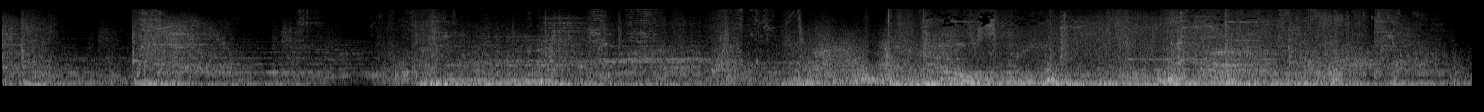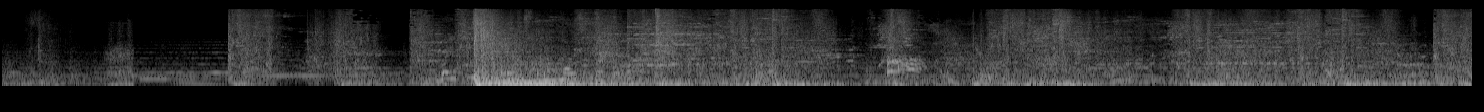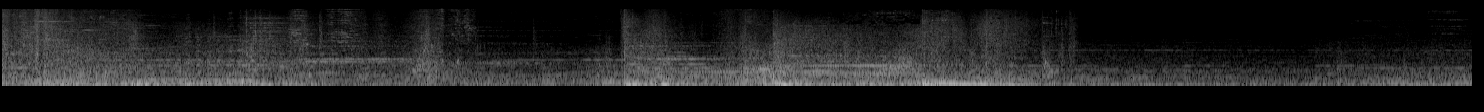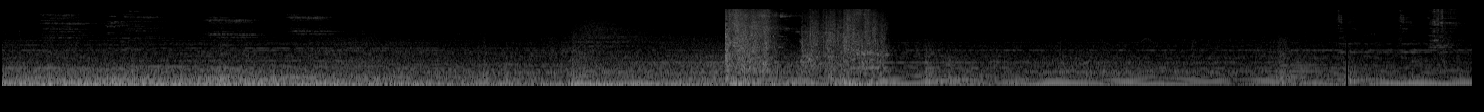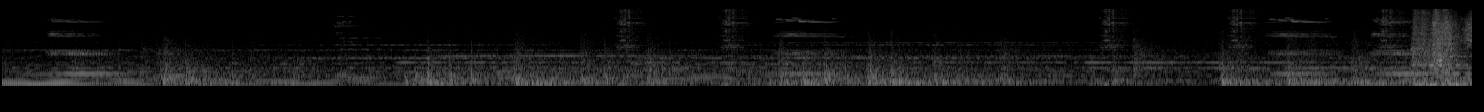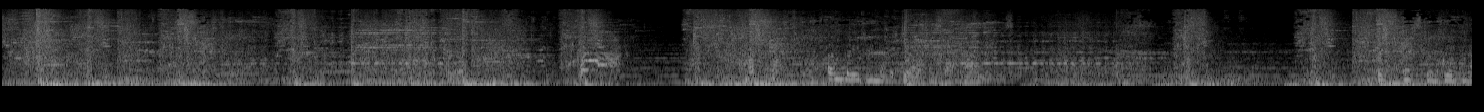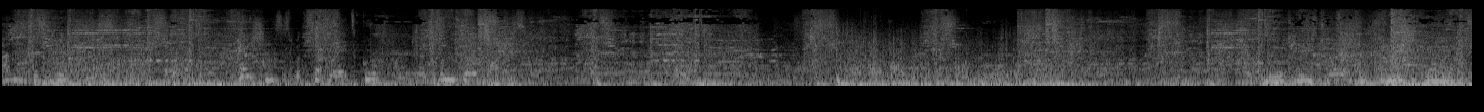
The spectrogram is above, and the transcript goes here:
A lady never with her hands. The test of good manners is patience. Patience is what separates good hunters from dead ones. Blue team's turret has been destroyed.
